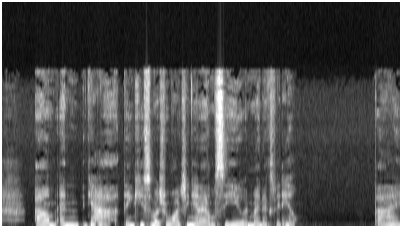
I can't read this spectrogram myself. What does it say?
um, and yeah, thank you so much for watching and I will see you in my next video. Bye.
